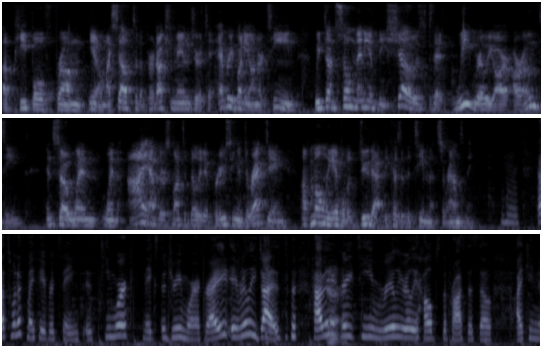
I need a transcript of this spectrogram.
of people from you know myself to the production manager to everybody on our team. We've done so many of these shows that we really are our own team. And so when when i have the responsibility of producing and directing i'm only able to do that because of the team that surrounds me Mm-hmm. That's one of my favorite sayings is teamwork makes the dream work, right? It really does. Having yeah. a great team really, really helps the process. So I can,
